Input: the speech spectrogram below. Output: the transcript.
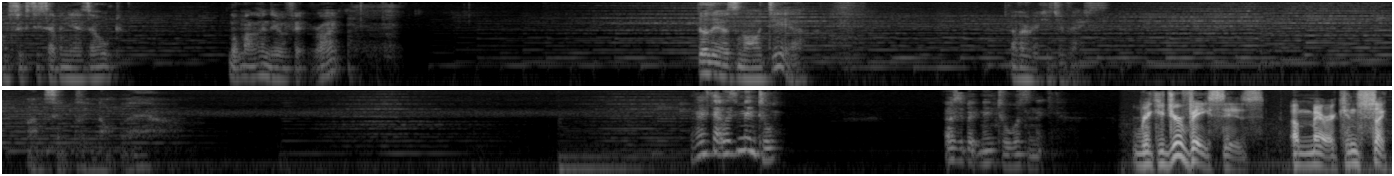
I'm 67 years old. What am I to do with it, right? Though there's an idea of a Ricky Gervais. I'm simply not there. I think that was mental. That was a bit mental, wasn't it? Ricky Gervais's American Psych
